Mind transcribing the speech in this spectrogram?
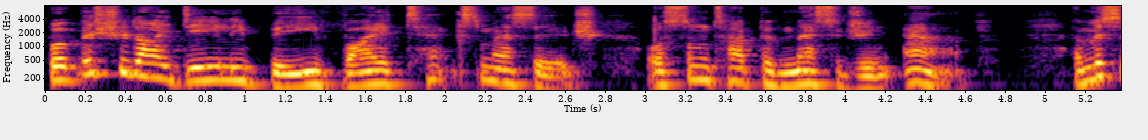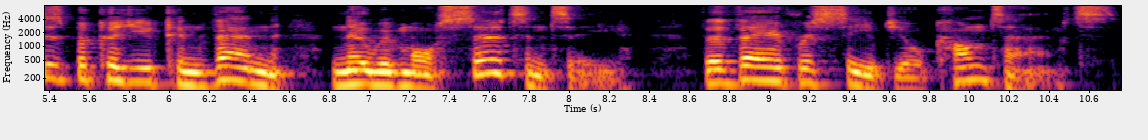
But this should ideally be via text message or some type of messaging app. And this is because you can then know with more certainty that they have received your contact.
